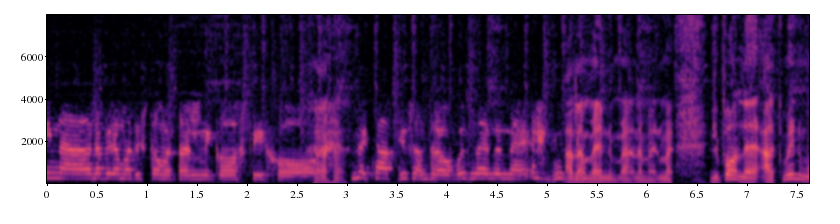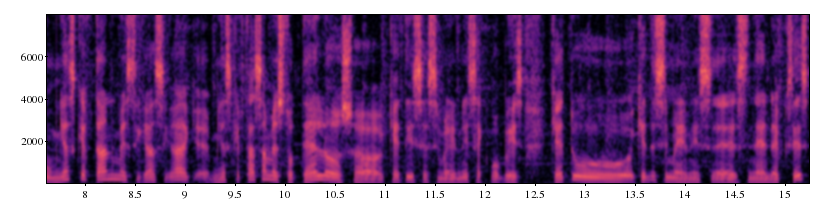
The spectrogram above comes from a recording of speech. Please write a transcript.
ή να, να πειραματιστώ με το ελληνικό στίχο με κάποιους ανθρώπους. Ναι, ναι, ναι. αναμένουμε, αναμένουμε. Λοιπόν, ε, Αλκμένη μου, μιας και φτάνουμε σιγά σιγά, μιας και φτάσαμε στο τέλος και της σημερινής εκπομπής και, του, και της σημερινής συνέντευξης,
